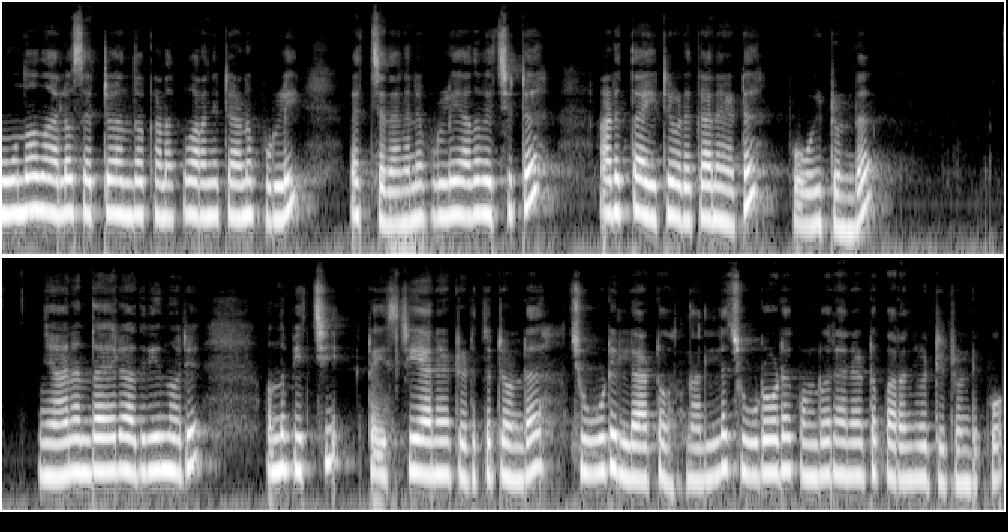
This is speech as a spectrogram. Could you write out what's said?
മൂന്നോ നാലോ സെറ്റോ എന്തോ കണക്ക് പറഞ്ഞിട്ടാണ് പുള്ളി വെച്ചത്. അങ്ങനെ പുള്ളി അത് വെച്ചിട്ട് അടുത്ത ഐറ്റം എടുക്കാനായിട്ട് പോയിട്ടുണ്ട്. ഞാൻ എന്തായാലും അതിൽ നിന്നൊരു ഒന്ന് പിച്ചി ടേസ്റ്റ് ചെയ്യാനായിട്ട് എടുത്തിട്ടുണ്ട്. ചൂടില്ല കേട്ടോ. നല്ല ചൂടോടെ കൊണ്ടുവരാനായിട്ട് പറഞ്ഞു വിട്ടിട്ടുണ്ട് ഇപ്പോൾ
